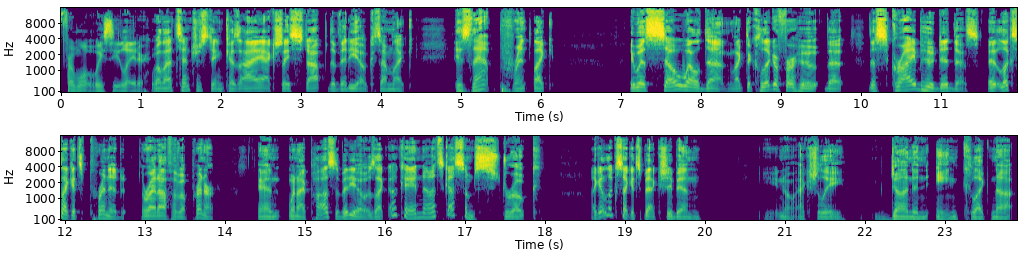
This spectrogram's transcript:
from what we see later. Well, that's interesting because I actually stopped the video because I'm like, is that print like it was so well done. Like the calligrapher who the the scribe who did this, it looks like it's printed right off of a printer. And when I paused the video, I was like, okay, no, it's got some stroke. Like it looks like it's actually been, you know, actually done in ink, like not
